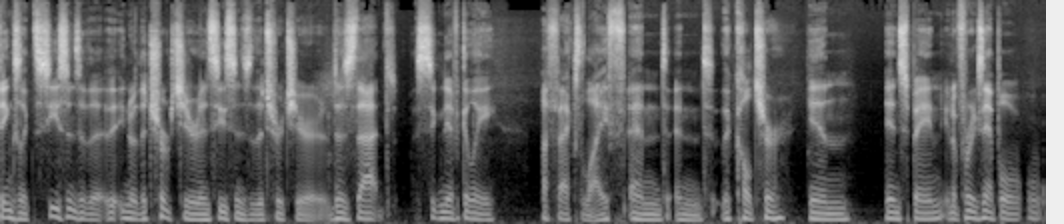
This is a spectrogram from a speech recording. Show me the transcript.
things like seasons of the you know the church year and seasons of the church year. Does that significantly affect life and and the culture in in Spain? You know, for example,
